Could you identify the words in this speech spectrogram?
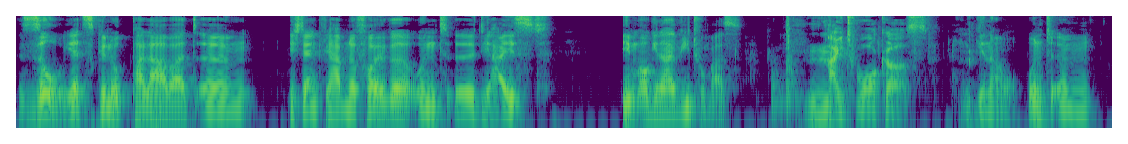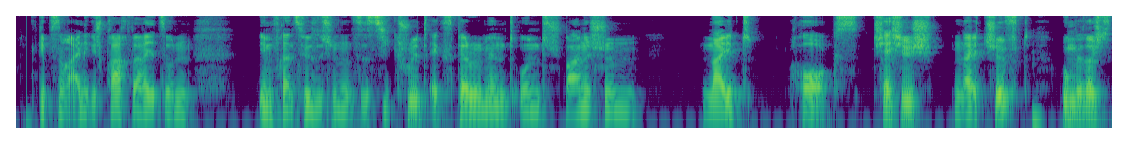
So, jetzt genug palabert. Ähm, ich denke, wir haben eine Folge und äh, die heißt im Original wie, Thomas? Nightwalkers. Genau. Und ähm, gibt es noch einige Sprachvariationen im französischen The Secret Experiment und spanischem Nighthawks, tschechisch Night Shift, ungarisch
